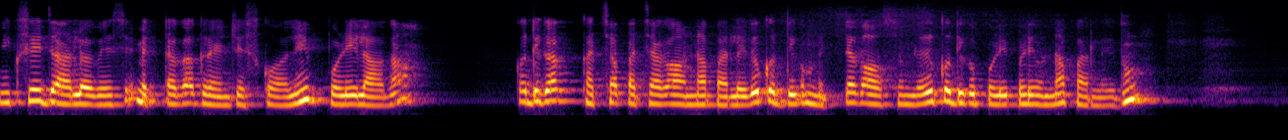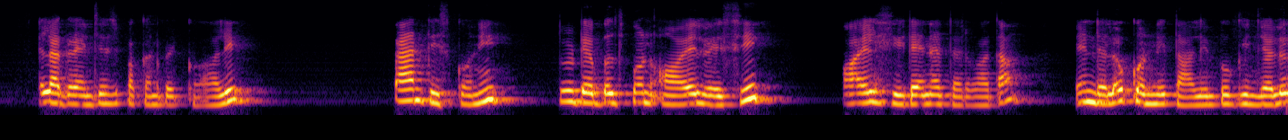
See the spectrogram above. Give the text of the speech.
మిక్సీ జార్లో వేసి మెత్తగా గ్రైండ్ చేసుకోవాలి పొడిలాగా. కొద్దిగా కచ్చా పచ్చగా ఉన్నా పర్లేదు కొద్దిగా మెత్తగా అవసరం లేదు కొద్దిగా పొడి పొడి ఉన్నా పర్లేదు. ఇలా గ్రైండ్ చేసి పక్కన పెట్టుకోవాలి. ప్యాన్ తీసుకొని టూ టేబుల్ స్పూన్ ఆయిల్ వేసి ఆయిల్ హీట్ అయిన తర్వాత ఇందులో కొన్ని తాలింపు గింజలు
